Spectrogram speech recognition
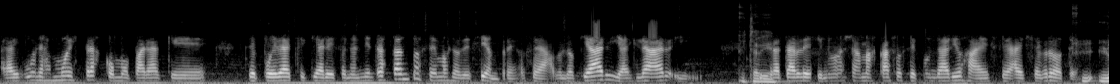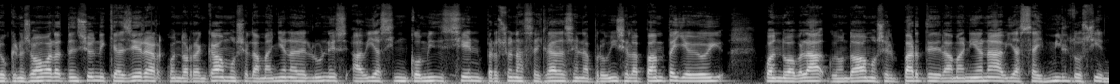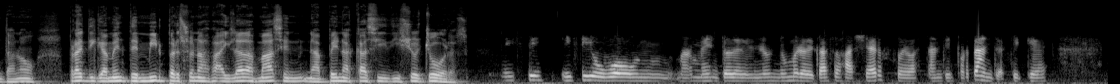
algunas muestras como para que se pueda chequear eso. En el mientras tanto hacemos lo de siempre, o sea, bloquear y aislar y, tratar de que no haya más casos secundarios a ese a ese brote. Lo que nos llamaba la atención es que ayer cuando arrancábamos en la mañana del lunes había 5.100 personas aisladas en la provincia de La Pampa y hoy cuando habla, cuando dábamos el parte de la mañana había 6.200, ¿no? Prácticamente 1.000 personas aisladas más en apenas casi 18 horas. Y sí, y sí hubo un aumento del número de casos ayer, fue bastante importante, así que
